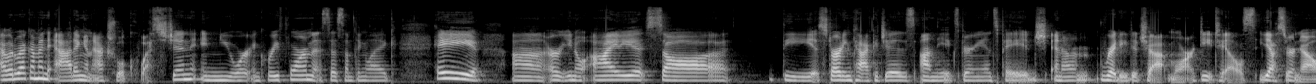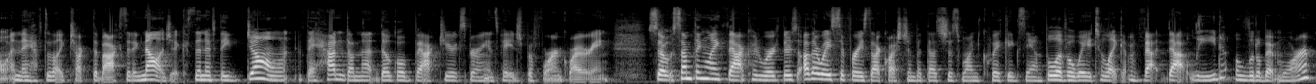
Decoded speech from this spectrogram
I would recommend adding an actual question in your inquiry form that says something like, "Hey," uh, or you know, "I saw the starting packages on the experience page and I'm ready to chat more details, yes or no. And they have to like check the box and acknowledge it. Because then if they don't, if they hadn't done that, they'll go back to your experience page before inquiring. So something like that could work. There's other ways to phrase that question, but that's just one quick example of a way to like vet that lead a little bit more.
